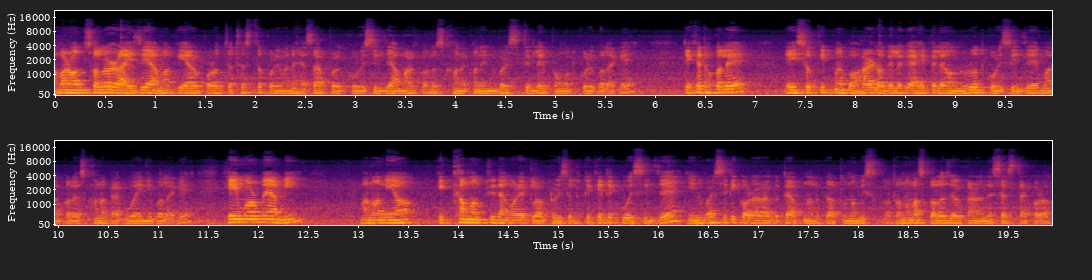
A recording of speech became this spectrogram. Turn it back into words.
আমাৰ অঞ্চলৰ ৰাইজে আমাক ইয়াৰ ওপৰত যথেষ্ট পৰিমাণে হেঁচা প্ৰয়োগ কৰিছিল যে আমাৰ কলেজখন এখন ইউনিভাৰ্চিটিলৈ প্ৰমোট কৰিব লাগে। তেখেতসকলে এই চকীত মই বহাৰ লগে লগে আহি পেলাই অনুৰোধ কৰিছিল যে মই কলেজখনক আগুৱাই নিব লাগে। সেই মৰ্মে আমি মাননীয় শিক্ষামন্ত্ৰী ডাঙৰীয়াক লগ ধৰিছিলোঁ। তেখেতে কৈছিল যে ইউনিভাৰ্চিটি কৰাৰ আগতে আপোনালোকে অট'নমিছ অট'নমাছ কলেজৰ কাৰণে চেষ্টা কৰক।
